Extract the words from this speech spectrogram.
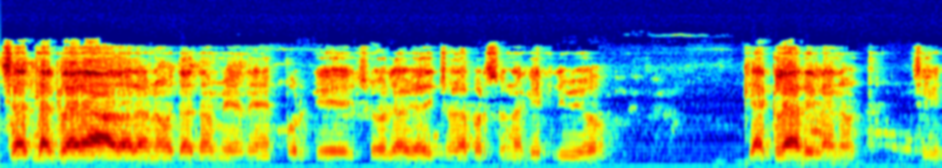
ya está aclarada la nota también, ¿eh? porque yo le había dicho a la persona que escribió que aclare la nota, ¿sí?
